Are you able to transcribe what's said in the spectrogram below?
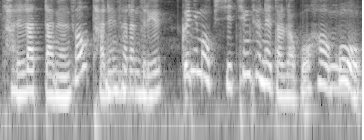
잘났다면서 다른 사람들에게 끊임없이 칭찬해 달라고 하고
